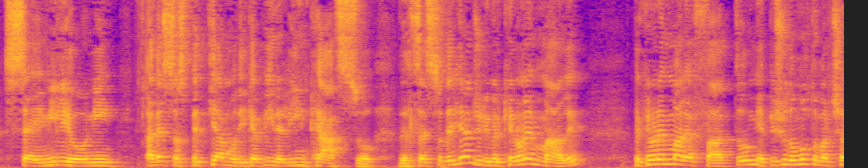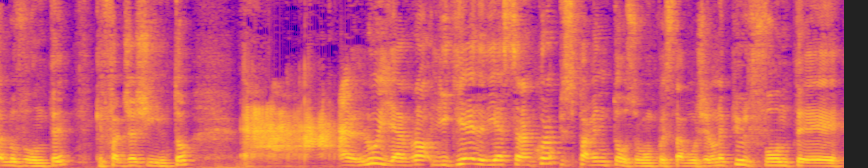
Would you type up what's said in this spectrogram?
6 milioni. Adesso aspettiamo di capire l'incasso del Sesso degli Angeli perché non è male, perché non è male affatto, mi è piaciuto molto Marcello Fonte che fa Giacinto. Lui gli, arro- gli, chiede di essere ancora più spaventoso con questa voce, non è più il fonte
